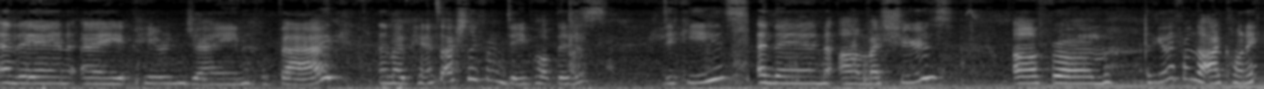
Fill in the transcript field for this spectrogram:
and then a Peta and Jain bag, and my pants are actually from Depop. They're just Dickies, and then um, my shoes are from I think they're from the Iconic.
